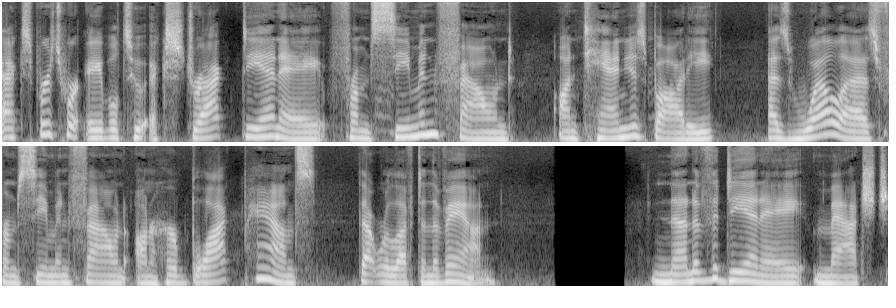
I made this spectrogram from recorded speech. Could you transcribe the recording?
experts were able to extract DNA from semen found on Tanya's body, as well as from semen found on her black pants that were left in the van. None of the DNA matched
